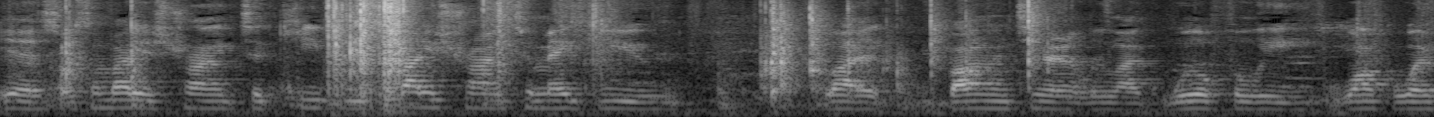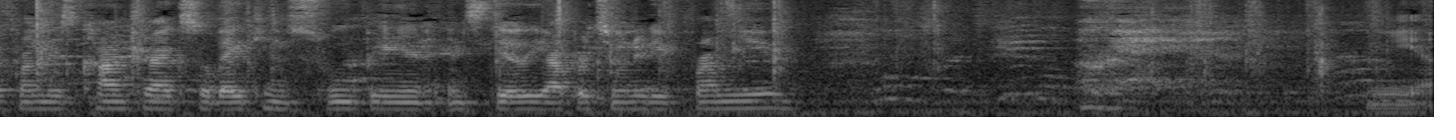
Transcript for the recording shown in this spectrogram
Yeah, so somebody's trying to keep you. Somebody's trying to make you like voluntarily, like willfully walk away from this contract so they can swoop in and steal the opportunity from you. Okay. Yeah.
